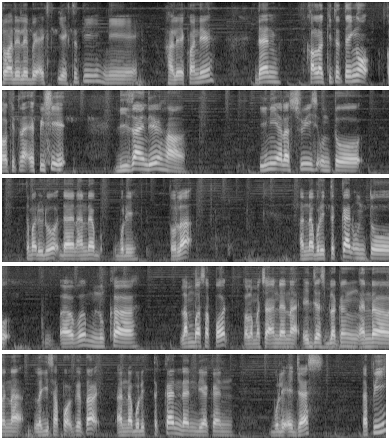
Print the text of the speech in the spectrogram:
So ada label EX30 ni hal aircon dia. Dan kalau kita tengok, kalau kita nak appreciate design dia, ha. Ini adalah switch untuk tempat duduk dan anda boleh tolak. Anda boleh tekan untuk apa menukar lambar support. Kalau macam anda nak adjust belakang anda nak lagi support ke tak anda boleh tekan dan dia akan boleh adjust. Tapi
